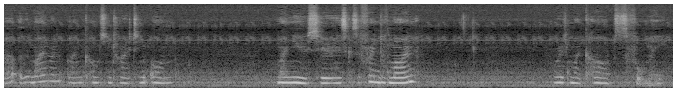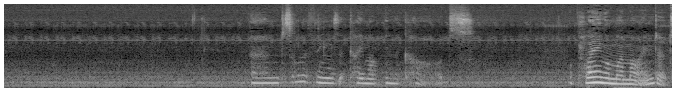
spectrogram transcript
But at the moment, I'm concentrating on my new series because a friend of mine read my cards for me. And some of the things that came up in the cards were playing on my mind at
